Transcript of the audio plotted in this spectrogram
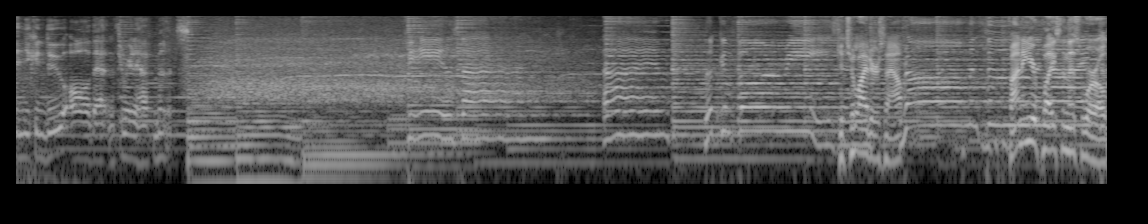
And you can do all of that in three and a half minutes. Feels like I'm looking for a reason. Get your lighters out. Finding your place in this world.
